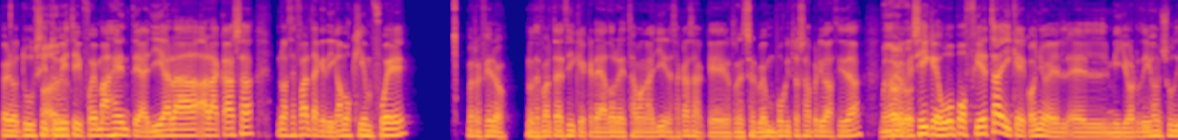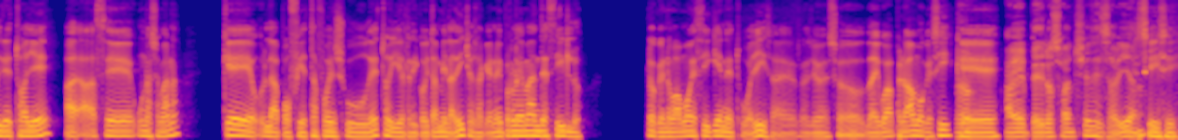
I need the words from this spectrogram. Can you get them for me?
Pero tú sí Ah, estuviste y fue más gente allí a la, a la casa. No hace falta que digamos quién fue. Me refiero, no hace falta decir que creadores estaban allí en esa casa, que reservé un poquito esa privacidad. Bueno, pero pero- que sí, que hubo posfiesta y que, coño, el, el Millor dijo en su directo ayer, hace una semana, que la posfiesta fue en su de esto y el Ricoy también lo ha dicho, o sea que no hay problema en decirlo. Lo que no vamos a decir quién estuvo allí, ¿sabes? Rollo, Eso da igual, pero vamos que sí, No, que... A ver, Pedro Sánchez se sabía, ¿no? Sí, sí.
